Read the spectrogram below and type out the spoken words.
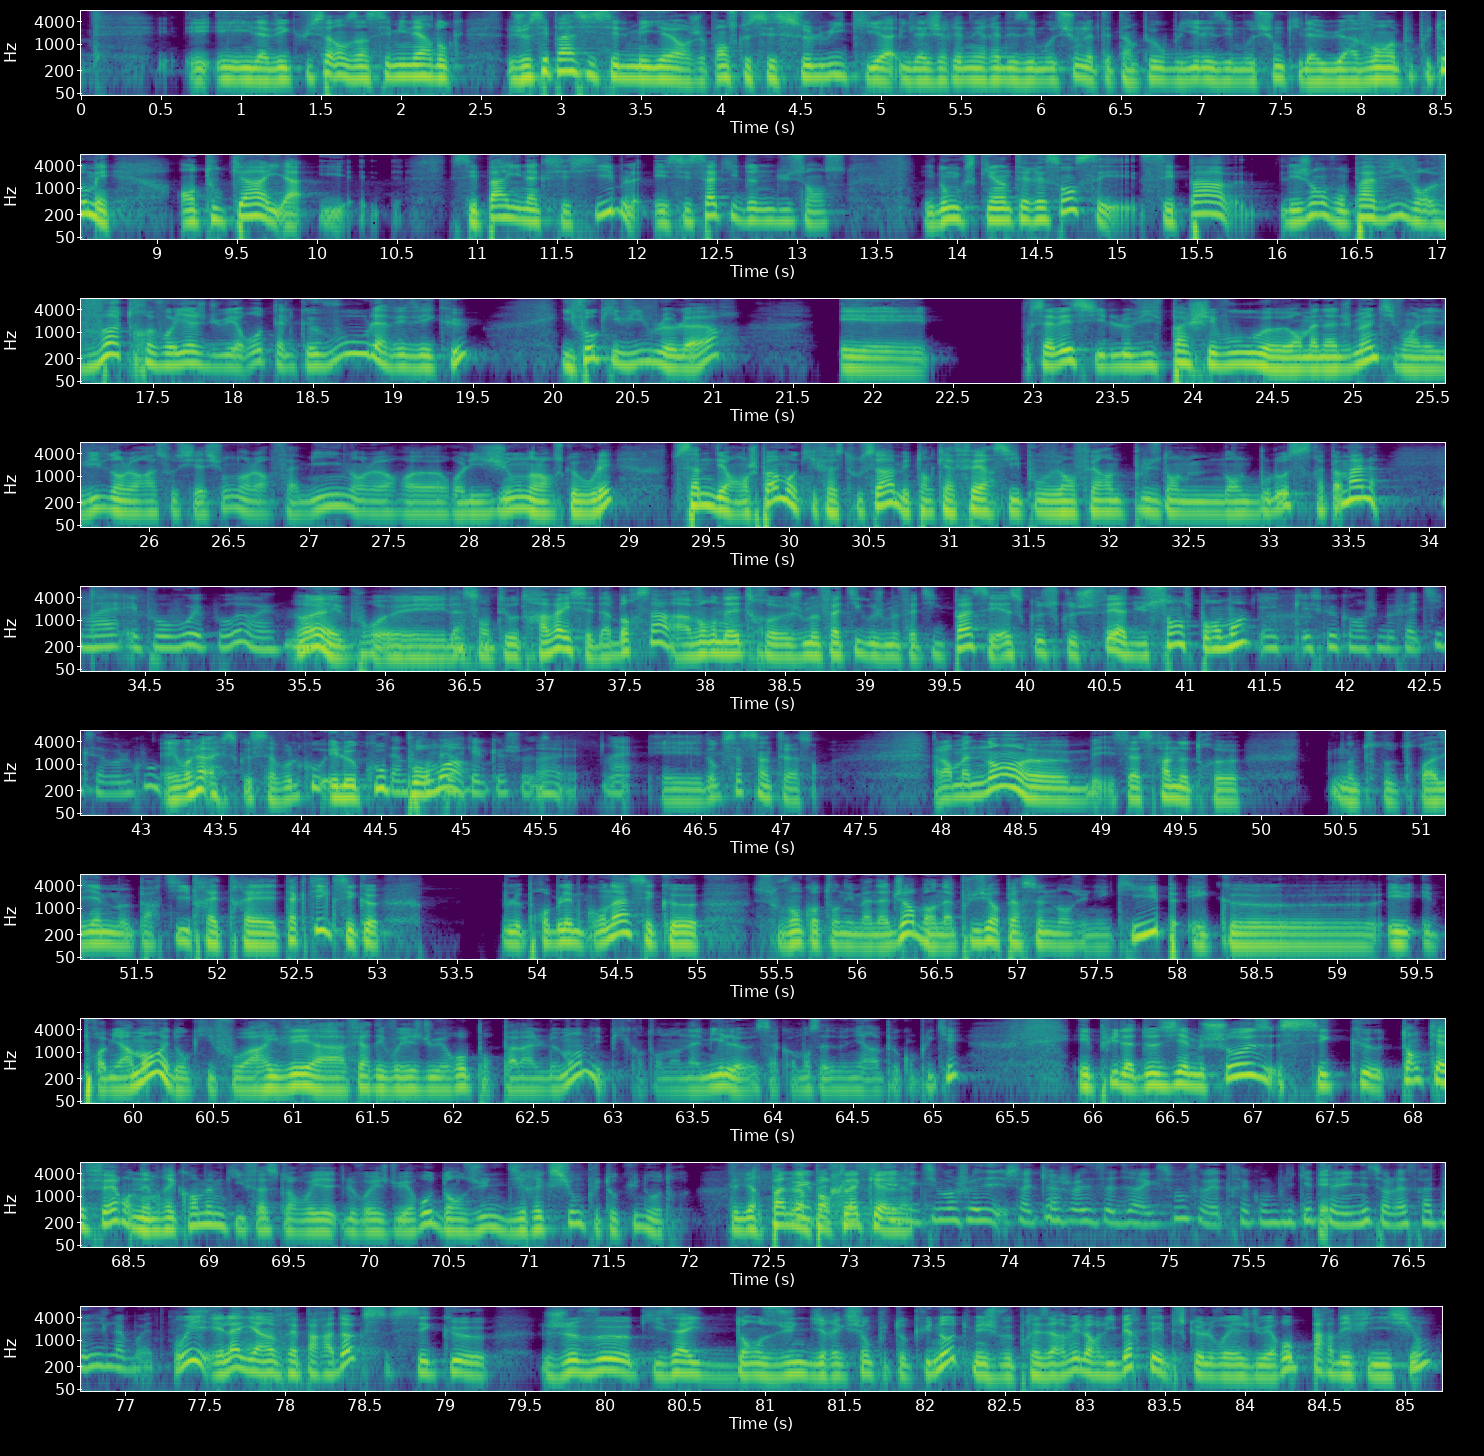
et, il a vécu ça dans un séminaire. Donc, je sais pas si c'est le meilleur. Je pense que c'est celui qui a, il a généré des émotions. Il a peut-être un peu oublié les émotions qu'il a eues avant, un peu plus tôt, mais en tout cas, il a, c'est pas inaccessible et c'est ça qui donne du sens. Et donc, ce qui est intéressant, c'est, c'est pas, les gens vont pas vivre votre voyage du héros tel que vous l'avez vécu. Il faut qu'ils vivent le leur. Et vous savez, s'ils le vivent pas chez vous euh, en management, ils vont aller le vivre dans leur association, dans leur famille, dans leur euh, religion, dans leur ce que vous voulez. Ça me dérange pas, moi, qu'ils fassent tout ça, mais tant qu'à faire, s'ils pouvaient en faire un de plus dans le, dans le boulot, ce serait pas mal. Ouais, et pour vous et pour eux, ouais. Ouais, et, pour, et la santé au travail, c'est d'abord ça. Avant d'être euh, je me fatigue ou je me fatigue pas, c'est est-ce que ce que je fais a du sens pour moi? Et est-ce que quand je me fatigue, ça vaut le coup? Et voilà, est-ce que ça vaut le coup? Et le coup Ça me pour moi. quelque chose. Ouais. Ouais. Et donc ça, c'est intéressant. Alors maintenant, euh, ça sera notre notre troisième partie très très tactique, c'est que le problème qu'on a, c'est que souvent quand on est manager, ben, on a plusieurs personnes dans une équipe et que et, premièrement, et donc il faut arriver à faire des voyages du héros pour pas mal de monde. Et puis quand on en a mille, ça commence à devenir un peu compliqué. Et puis la deuxième chose, c'est que tant qu'à faire, on aimerait quand même qu'ils fassent leur voyage, le voyage du héros dans une direction plutôt qu'une autre. C'est-à-dire pas Oui, n'importe que si laquelle. effectivement, choisi- chacun choisit sa direction, ça va être très compliqué de s'aligner sur la stratégie de la boîte. Oui, et là, il y a un vrai paradoxe, c'est que je veux qu'ils aillent dans une direction plutôt qu'une autre, mais je veux préserver leur liberté, puisque le voyage du héros, par définition,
